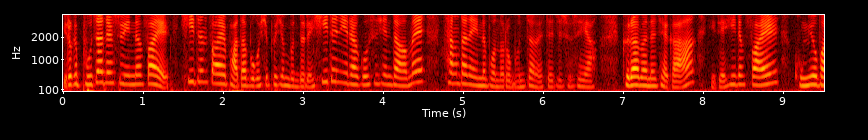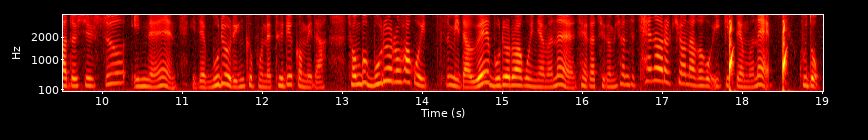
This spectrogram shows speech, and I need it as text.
이렇게 부자 될 수 있는 파일, 히든 파일 받아보고 싶으신 분들은 히든이라고 쓰신 다음에 상단에 있는 번호로 문자 메시지 주세요. 그러면은 제가 이제 히든 파일 공유 받으실 수 있는 이제 무료 링크 보내드릴 겁니다. 전부 무료로 하고 있습니다. 왜 무료로 하고 있냐면은 제가 지금 현재 채널을 키워나가고 있기 때문에 구독,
